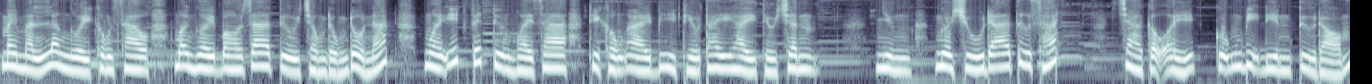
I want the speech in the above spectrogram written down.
May mắn là người không sao, mọi người bò ra từ trong đống đổ nát, ngoài ít vết thương ngoài ra thì không ai bị thiếu tay hay thiếu chân. Nhưng người chú đã tự sát, cha cậu ấy cũng bị điên từ đóm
